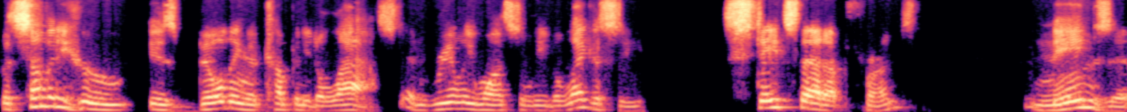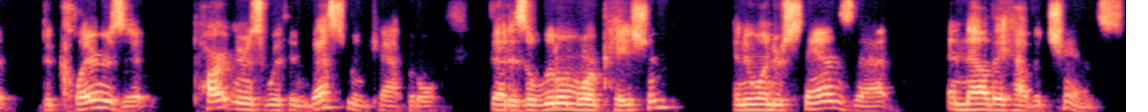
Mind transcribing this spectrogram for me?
But somebody who is building a company to last and really wants to leave a legacy states that up front, names it, declares it, partners with investment capital that is a little more patient and who understands that, and now they have a chance.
